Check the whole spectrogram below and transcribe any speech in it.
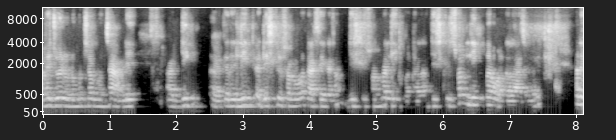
आफै जोइन हुनु पनि सक्नुहुन्छ। हामीले डि के अरे लिङ्क डिस्क्रिप्सनमा पनि राखेका छौँ। डिस्क्रिप्सनमा लिङ्क भन्न डिस्क्रिप्सन लिङ्कमा भन्न लाग्छ है अनि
